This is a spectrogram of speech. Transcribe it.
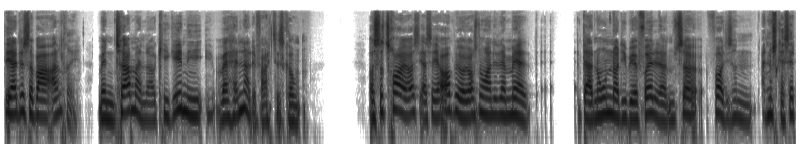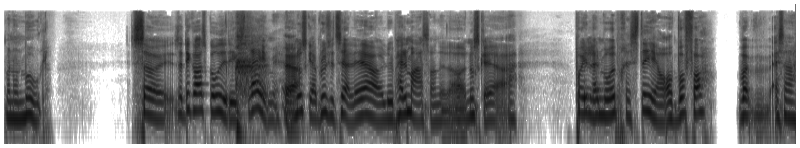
det er det så bare aldrig. Men tør man at kigge ind i, hvad handler det faktisk om? Og så tror jeg også, altså jeg oplever jo også nogle af det der med, at der er nogen, når de bliver forældre, så får de sådan, nu skal jeg sætte mig nogle mål. Så, så det kan også gå ud i det ekstreme. ja. Nu skal jeg pludselig til at lære at løbe halvmarathon, og nu skal jeg på en eller anden måde præstere. Og hvorfor? Hvor, altså,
